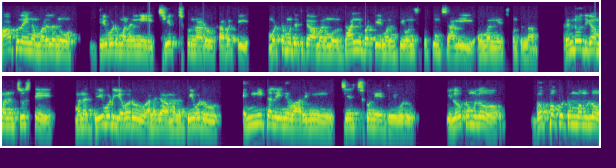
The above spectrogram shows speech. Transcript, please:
పాపులైన మనలను దేవుడు మనల్ని చేర్చుకున్నాడు. కాబట్టి మొట్టమొదటిగా మనము దాన్ని బట్టి మనం దేవుని స్థుతించాలి అని మనం నేర్చుకుంటున్నాం. రెండవదిగా మనం చూస్తే మన దేవుడు ఎవరు అనగా మన దేవుడు ఎన్నిక లేని వారిని చేర్చుకునే దేవుడు. ఈ లోకములో గొప్ప కుటుంబంలో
